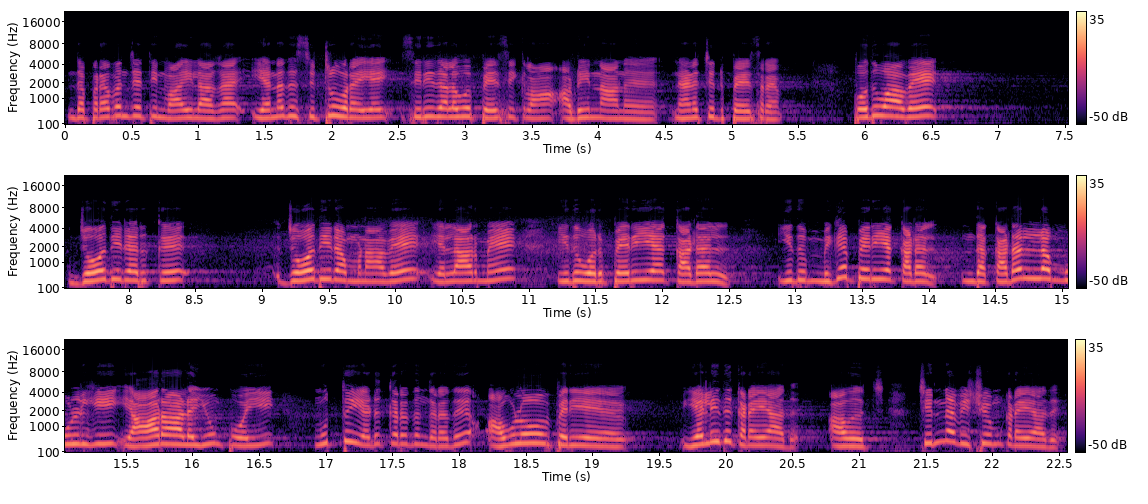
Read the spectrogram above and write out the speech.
இந்த பிரபஞ்சத்தின் வாயிலாக எனது சிற்றுரையை சிறிதளவு பேசிக்கலாம் அப்படின்னு நான் நினச்சிட்டு பேசுகிறேன் பொதுவாகவே ஜோதிடருக்கு ஜோதிடம்னாவே எல்லாருமே இது ஒரு பெரிய கடல். இது மிகப்பெரிய கடல். இந்த கடலில் மூழ்கி யாராலையும் போய் முத்து எடுக்கிறதுங்கிறது அவ்வளோ பெரிய எளிது கிடையாது. அவ சி- சின்ன விஷயம் கிடையாது.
